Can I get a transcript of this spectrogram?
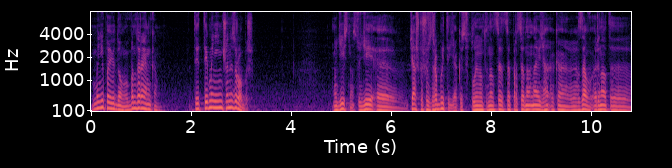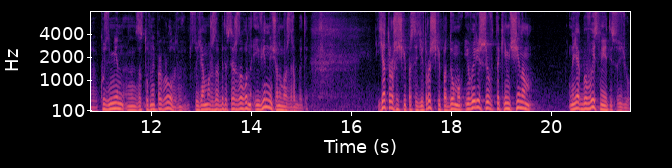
мені повідомив, Бондаренко, ти, ти мені нічого не зробиш. Ну, дійсно, судді е, тяжко щось зробити, якось вплинути на це. Це про це навіть га- казав Ренат е, Кузьмін, е, заступник прокурора. Суддя може зробити все ж завгодно, і він нічого не може зробити. Я трошечки посидів, трошечки подумав і вирішив таким чином, ну якби висміяти суддю.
